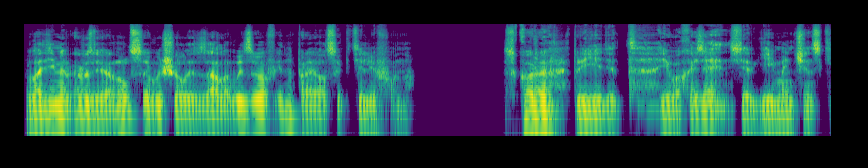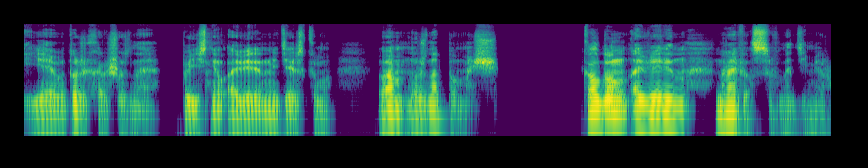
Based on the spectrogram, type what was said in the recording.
Владимир развернулся, вышел из зала вызовов и направился к телефону. — Скоро приедет его хозяин, Сергей Манчинский. Я его тоже хорошо знаю, — пояснил Аверин Метельскому. — Вам нужна помощь. Колдун Аверин нравился Владимиру.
